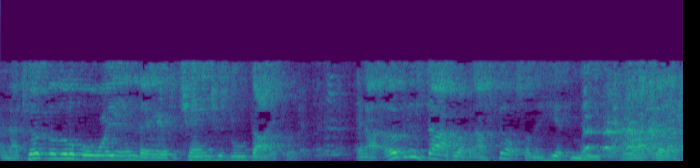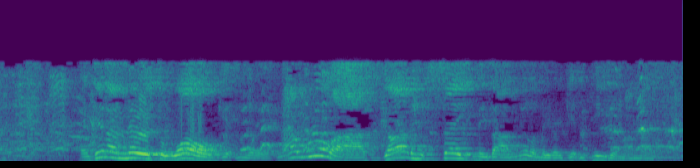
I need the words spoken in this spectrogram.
And I took the little boy in there to change his little diaper. And I opened his diaper up, and I felt something hitting me right there. And then I noticed the wall getting wet. And I realized God had saved me by a millimeter getting heat in my mouth.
